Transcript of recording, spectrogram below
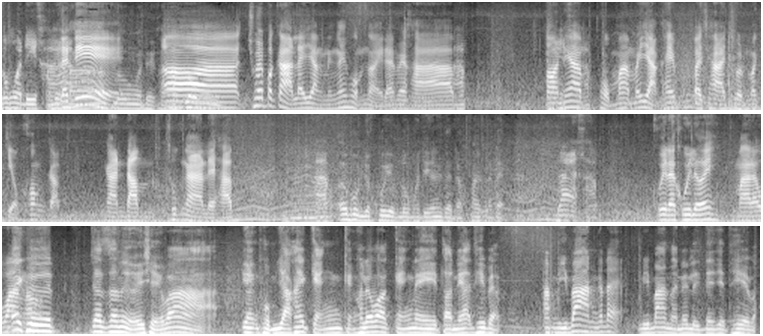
ลุงสวัสดีครับ แดนนี่ ลุงสวัสดีคเอ่รับอช่วยประกาศอะไรอย่างหนึ่งให้ผมหน่อยได้ไหมครับ ครับตอนเนี้ยครับ ผมอะไม่อยากให้ประชาชนมาเกี่ยวข้องกับงานดำทุกงานเลยครับ ครับ เออผมจะคุยกับลุงพอดีนั่นเกิดเดี๋ยวค่อยก็ได้ได้ครับ คุยอะไรคุยเลยมาแล้วว่าไม่คือ จะเสนอเฉยๆว่าอย่างผมอยากให้แก๊งแก๊งเขาเรียกว่าแก๊งในตอนเนี้ยที่แบบอะมีบ้านก็ได้มีบ้านตอนนี้หรือในเจดเทพอะ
